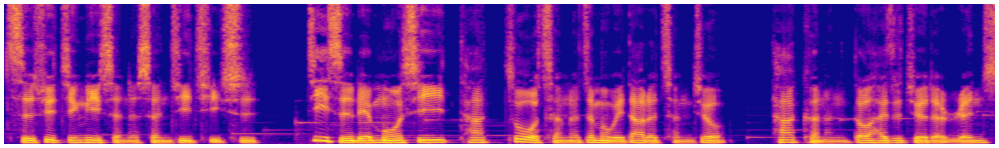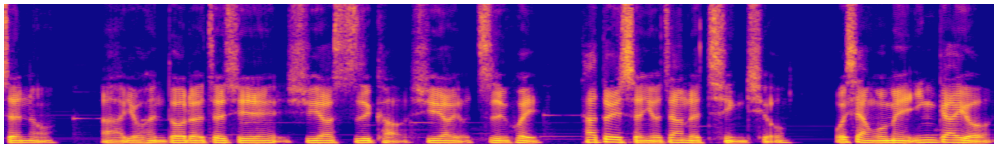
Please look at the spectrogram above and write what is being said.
持续经历神的神迹启示。即使连摩西他做成了这么伟大的成就，他可能都还是觉得人生哦啊、有很多的这些需要思考，需要有智慧。他对神有这样的请求，我想我们也应该有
